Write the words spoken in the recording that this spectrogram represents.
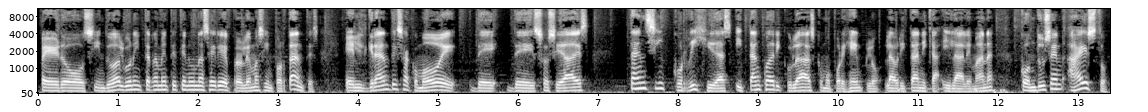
pero sin duda alguna internamente tiene una serie de problemas importantes. El gran desacomodo de, de, de sociedades tan psicorrígidas y tan cuadriculadas como por ejemplo la británica y la alemana conducen a esto.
